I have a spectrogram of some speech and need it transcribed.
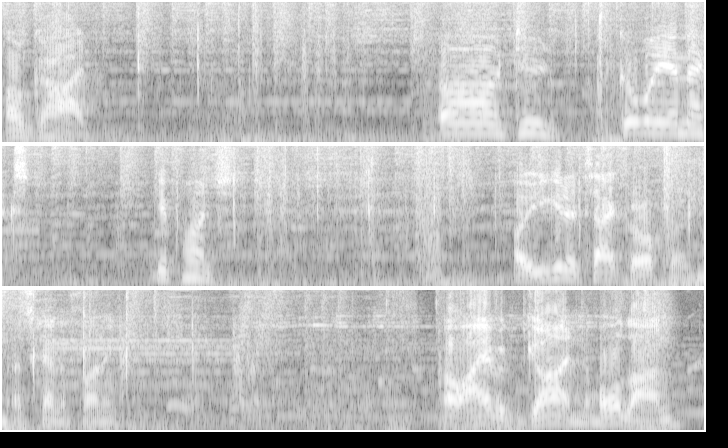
Oh god. Oh dude, go away MX. Get punched. Oh, you can attack girlfriend. That's kind of funny. Oh, I have a gun. Hold on.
